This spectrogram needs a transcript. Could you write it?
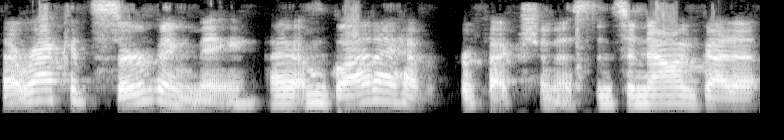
That racket's serving me. I, am glad I have a perfectionist. And so now I've got to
